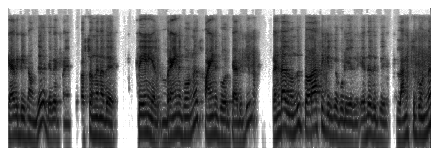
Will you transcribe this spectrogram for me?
கேவிட்டிஸ் வந்து டிவைட் பண்ணிருக்கு ஃபர்ஸ்ட் வந்து என்னது? கிரேனியல் பிரெயினுக்கு ஒன்று ஸ்பைனுக்கு ஒரு கேவிட்டி ரெண்டாவது வந்து தொராசிக் இருக்கக்கூடியது. எது எதுக்கு? லங்ஸுக்கு ஒன்று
